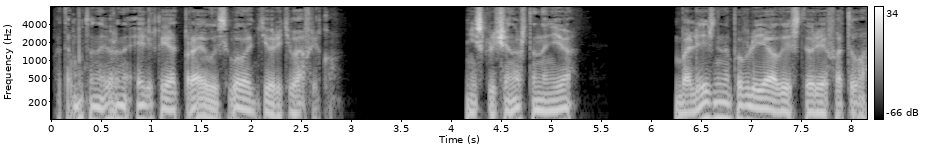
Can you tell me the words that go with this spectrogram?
Потому-то, наверное, Эрика и отправилась волонтерить в Африку. Не исключено, что на нее болезненно повлияла история Фату.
